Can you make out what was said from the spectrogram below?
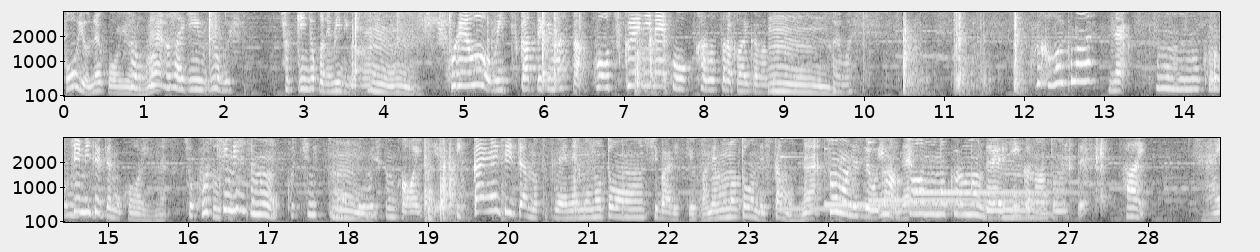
多いよねこういうそうのねこういうの最近よく100均とかで見るようね、んうん。これを3つ買ってきました。こう机にねこう飾ったら可愛いかなと思ってうん買いました。これ可愛くない？ね。このモノクロ。こっち見せても可愛いよね。そうこっち見せてもこっち見せても、うん。こう見せても可愛いっていう。一回ねしーちゃんの机ねモノトーン縛りっていうかねモノトーンでしたもんね。そうなんですよ。ね。ちょうどモノクロなんうんでいいかなと思って。はい。はい。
